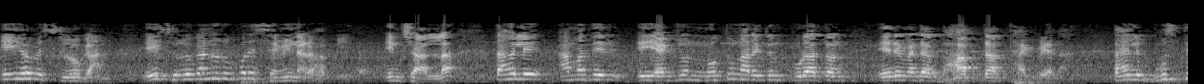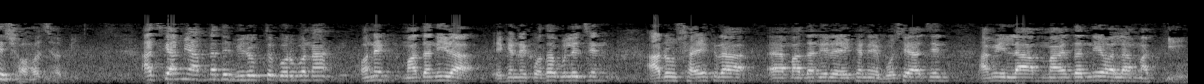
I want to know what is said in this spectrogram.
এই হবে স্লোগান। এই স্লোগানের উপরে সেমিনার হবে, ইনশাআল্লাহ। তাহলে আমাদের এই একজন নতুন আর একজন পুরাতন, এরম একটা ভাব টাব থাকবে না। তাহলে বুঝতে সহজ হবে। আজকে আমি আপনাদের বিরক্ত করব না। অনেক মাদানিরা এখানে কথা বলেছেন। আরও শায়েখরা মাদানিরা এখানে বসে আছেন। আমি লা মাদানি ওয়ালা মাক্কি।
